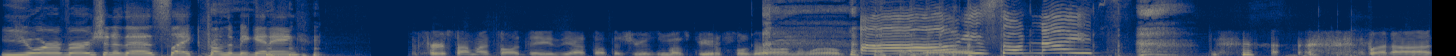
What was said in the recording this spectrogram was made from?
your version of this, like from the beginning? The first time I saw Daisy, I thought that she was the most beautiful girl in the world. oh, And, uh, he's so nice. but uh,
